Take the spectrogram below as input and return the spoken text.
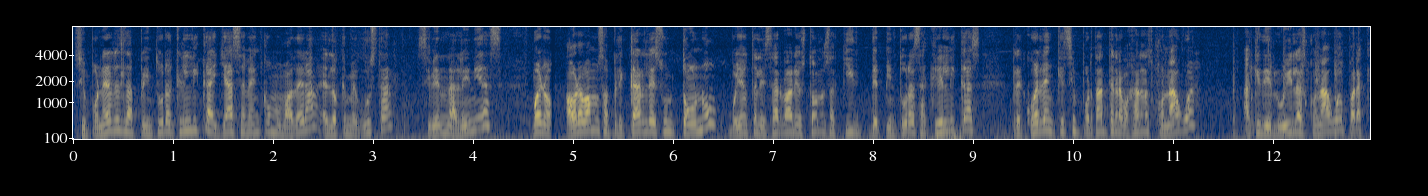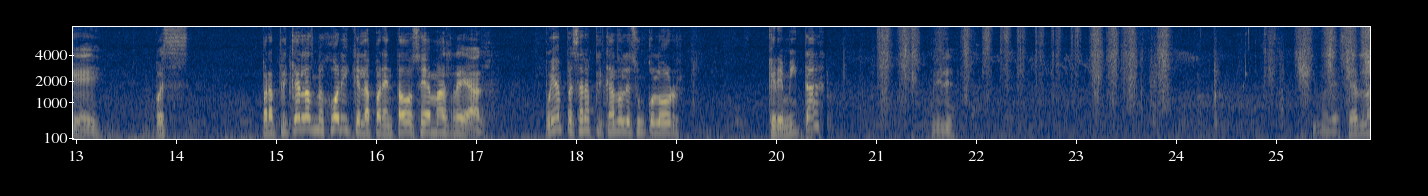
sin ponerles la pintura acrílica ya se ven como madera, es lo que me gusta, si vienen las líneas. Bueno, ahora vamos a aplicarles un tono, voy a utilizar varios tonos aquí de pinturas acrílicas. Recuerden que es importante rebajarlas con agua, hay que diluirlas con agua para que, pues, para aplicarlas mejor y que el aparentado sea más real. Voy a empezar aplicándoles un color cremita. Miren. Encima de hacerla.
